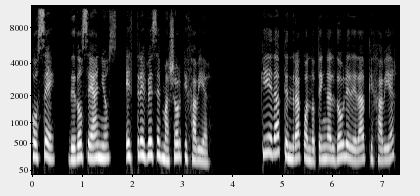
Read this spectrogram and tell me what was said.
José, de 12 años, es tres veces mayor que Javier. ¿Qué edad tendrá cuando tenga el doble de edad que Javier?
